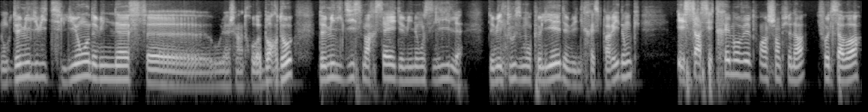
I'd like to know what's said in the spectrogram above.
Donc 2008 Lyon, 2009 euh, là j'ai un trou Bordeaux, 2010 Marseille, 2011 Lille, 2012 Montpellier, 2013 Paris donc. Et ça c'est très mauvais pour un championnat, il faut le savoir.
